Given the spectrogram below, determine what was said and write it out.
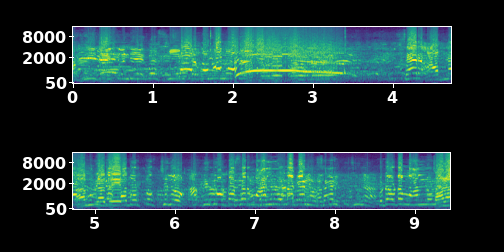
আপনি দায়িত্ব নিয়ে একবার সিএম কে বলুন না। স্যার আপনার ভূমিকা আপনাদের- ছিল কিন্তু ওটা স্যার মানলো না কেন? স্যার ওটা ওটা মানলো না তারা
